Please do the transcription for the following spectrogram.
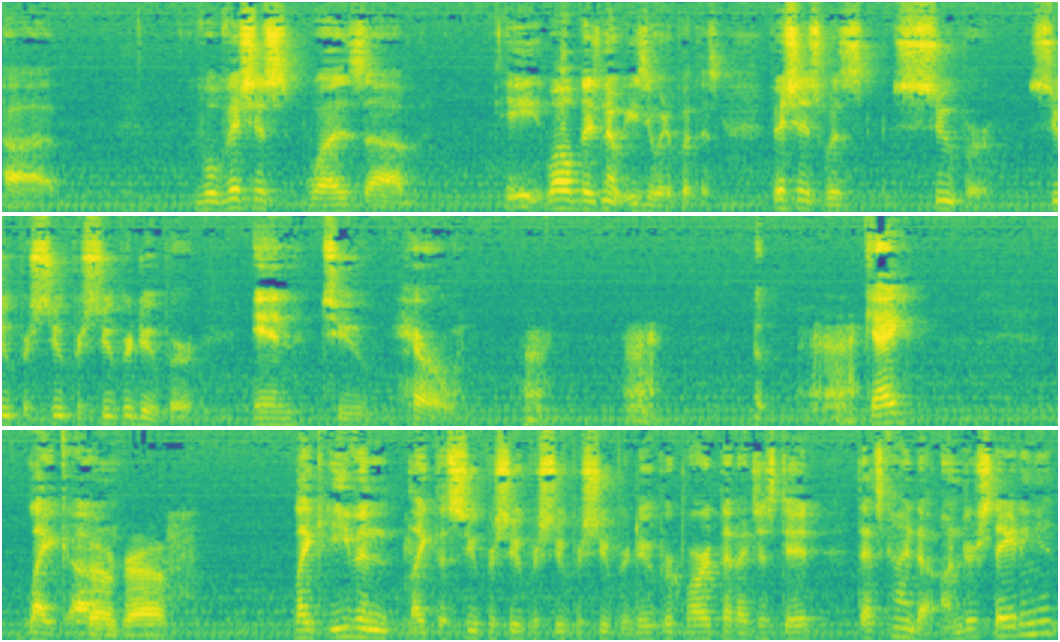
uh, well, Vicious was um, he. Well, there's no easy way to put this. Vicious was super, super, super, super duper into heroin. Okay, like so um, gross. like even like the super, super, super, super duper part that I just did. That's kind of understating it.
